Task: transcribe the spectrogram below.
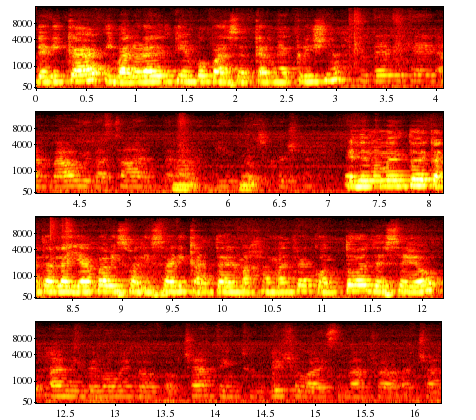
dedicar y valorar el tiempo para acercarme a Krishna. to dedicate and value that time that Mm, I give yes. to Krishna. En el momento de cantar la yapa, visualizar y cantar el Mahamantra con todo el deseo And in the moment of, of chanting, to visualize the mantra and chant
